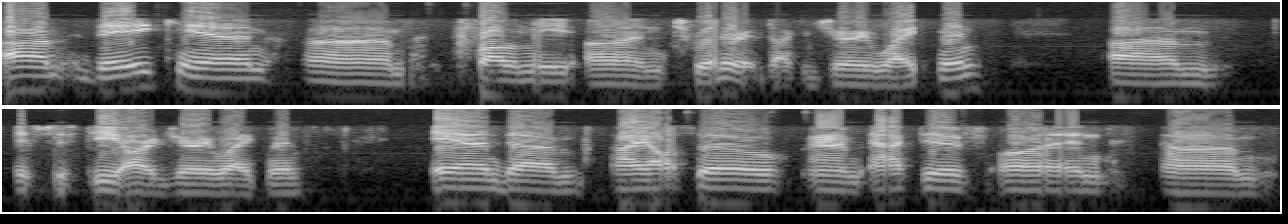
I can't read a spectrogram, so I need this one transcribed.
Um, they can um, follow me on Twitter at Dr. Jerry Weichman. Um, it's just Dr. Jerry Weichman. And um, I also am active on. Um,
